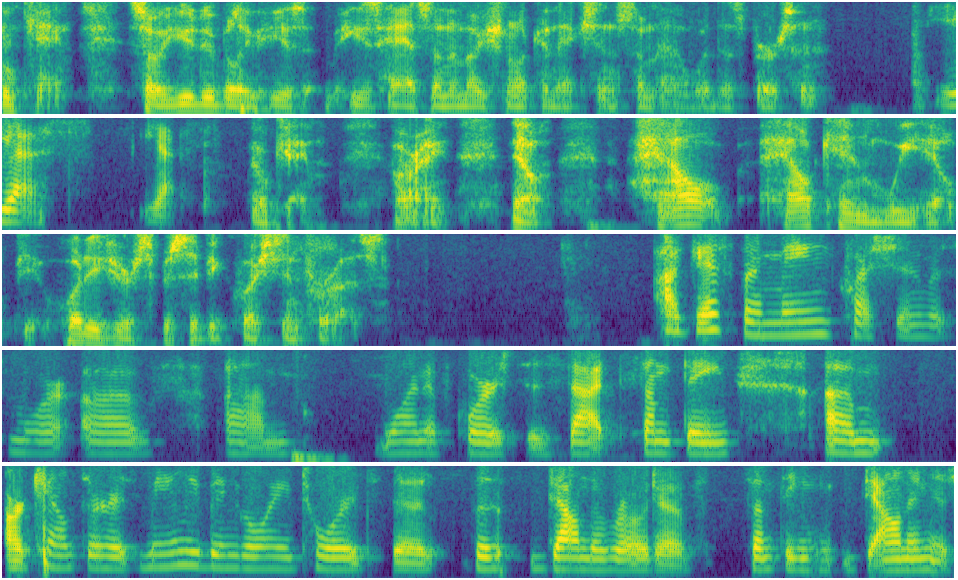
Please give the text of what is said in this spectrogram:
Okay, so you do believe he's he's has an emotional connection somehow with this person? Yes. Yes. Okay. All right. Now, how how can we help you? What is your specific question for us? I guess my main question was more of um, one, of course, is that something um, our counselor has mainly been going towards the, the down the road of something down in his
